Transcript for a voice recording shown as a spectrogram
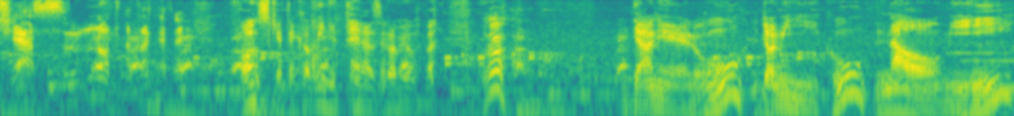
Ciasnota. Wąskie te kominy teraz robią. Danielu, Dominiku, Naomi,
